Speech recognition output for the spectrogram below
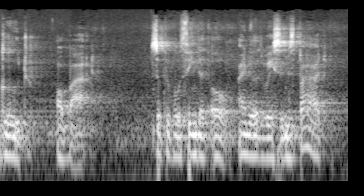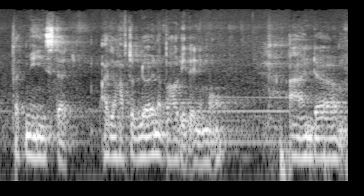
good or bad. So people think that, oh, I know that racism is bad. That means that I don't have to learn about it anymore. And um,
